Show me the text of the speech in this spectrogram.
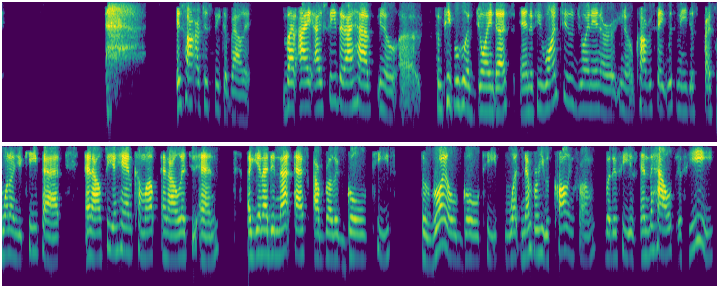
it it's hard to speak about it. But I, I see that I have, you know, uh, some people who have joined us. And if you want to join in or, you know, conversate with me, just press one on your keypad and I'll see your hand come up and I'll let you in. Again, I did not ask our brother Gold Teeth, the Royal Gold Teeth, what number he was calling from. But if he is in the house, if he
